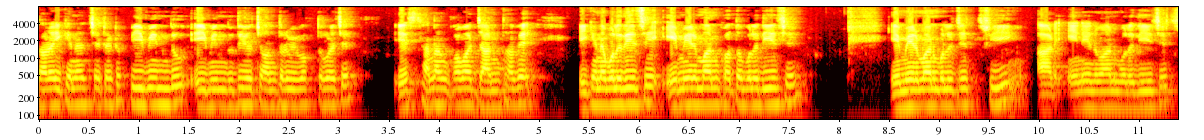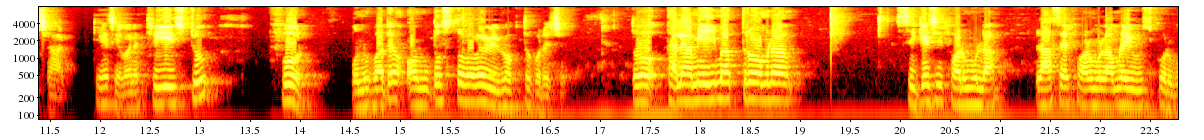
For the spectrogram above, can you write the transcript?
ধরো এখানে হচ্ছে এটা একটা পি বিন্দু, এই বিন্দু দিয়ে হচ্ছে অন্তর্বিভক্ত করেছে এর স্থানাঙ্ক আমার জানতে হবে। এখানে বলে দিয়েছে এম এর মান কত বলে দিয়েছে? এম এর মান বলেছে থ্রি আর এন এর মান বলে দিয়েছে চার। ঠিক আছে? মানে থ্রি ইজ টু ফোর অনুপাতে অন্তস্থভাবে বিভক্ত করেছে। তো তাহলে আমি এইমাত্র আমরা শিখেছি ফর্মুলা প্লাসের ফর্মুলা আমরা ইউজ করব।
